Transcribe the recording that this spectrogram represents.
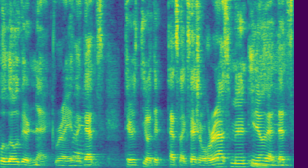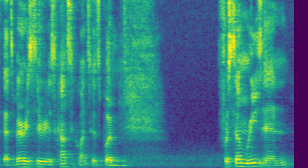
below their neck right, right. like that's there's you know that, that's like sexual harassment you know mm-hmm. that that's that's very serious consequences but mm-hmm. for some reason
